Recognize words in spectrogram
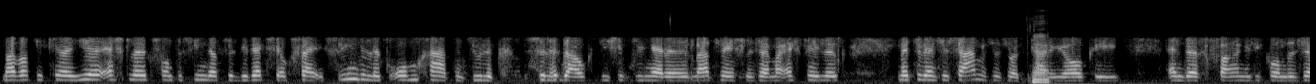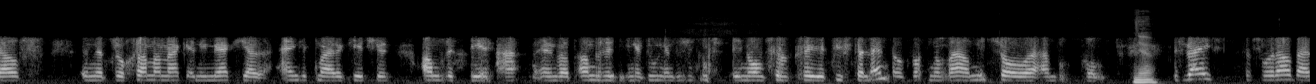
maar wat ik eh, hier echt leuk vond te zien, dat de directie ook vrij vriendelijk omgaat. Natuurlijk zullen daar ook disciplinaire maatregelen zijn, maar echt heel leuk met de mensen samen. Zo'n soort karaoke. En de gevangenen die konden zelf een eh, programma maken en die merken ja eindelijk maar een keertje andere dingen aan en wat andere dingen doen. En er zit ook enorm veel creatief talent ook, wat normaal niet zo eh, aan bod komt. Ja. Dus wij zitten vooral bij,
